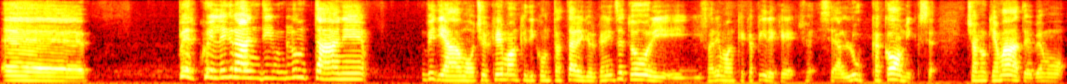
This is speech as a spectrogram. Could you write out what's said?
Eh, per quelle grandi, lontane, vediamo, cercheremo anche di contattare gli organizzatori, gli faremo anche capire che cioè, se a Lucca Comics ci hanno chiamato e abbiamo,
